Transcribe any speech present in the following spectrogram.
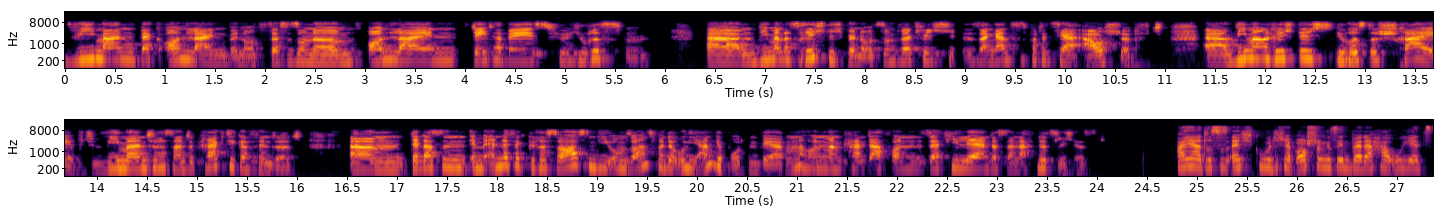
wie man Back Online benutzt. Das ist so eine Online-Database für Juristen ähm, wie man das richtig benutzt und wirklich sein ganzes Potenzial ausschöpft, äh, wie man richtig juristisch schreibt, wie man interessante Praktika findet. Ähm, denn das sind im Endeffekt Ressourcen, die umsonst von der Uni angeboten werden mhm. und man kann davon sehr viel lernen, das danach nützlich ist. Ah ja, das ist echt gut. Ich habe auch schon gesehen, bei der HU jetzt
